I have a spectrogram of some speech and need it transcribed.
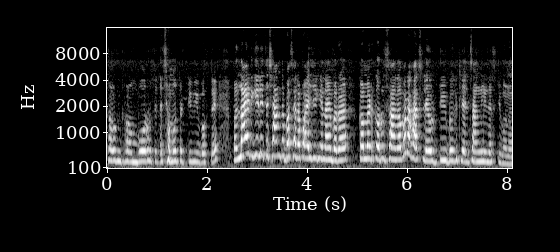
खेळून खेळून बोर होते त्याच्यामुळे तर टी व्ही बघतोय. पण लाइट गेली तर शांत बसायला पाहिजे की नाही बरं? कमेंट करून सांगा बरं हसल्यावर टी व्ही बघितलेली चांगली नसती म्हणून.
